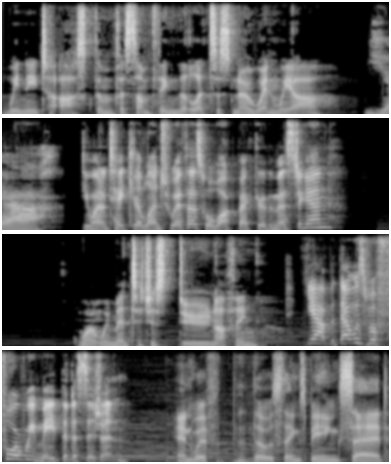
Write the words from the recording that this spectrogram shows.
we need to ask them for something that lets us know when we are. Yeah. Do you want to take your lunch with us? We'll walk back through the mist again? Weren't we meant to just do nothing? Yeah, but that was before we made the decision. And with those things being said,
